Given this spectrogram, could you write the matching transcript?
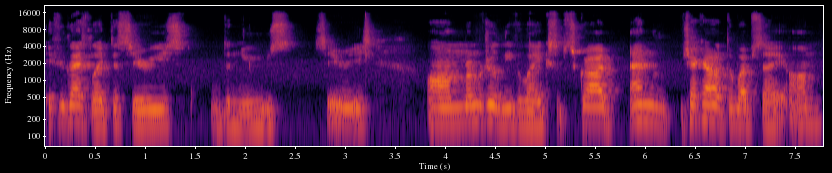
If you guys like the series, the news series, um, remember to leave a like, subscribe, and check out the website. Um,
